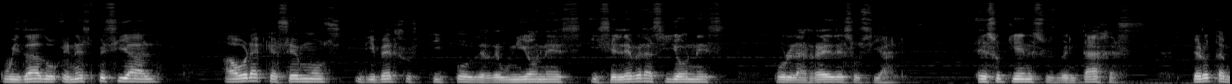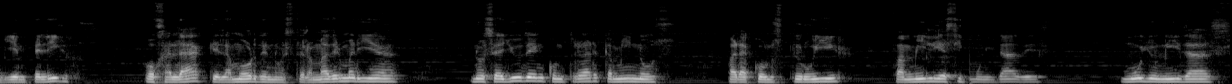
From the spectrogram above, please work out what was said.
cuidado en especial ahora que hacemos diversos tipos de reuniones y celebraciones por las redes sociales. Eso tiene sus ventajas, pero también peligros. Ojalá que el amor de nuestra Madre María nos ayude a encontrar caminos para construir familias y comunidades muy unidas,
